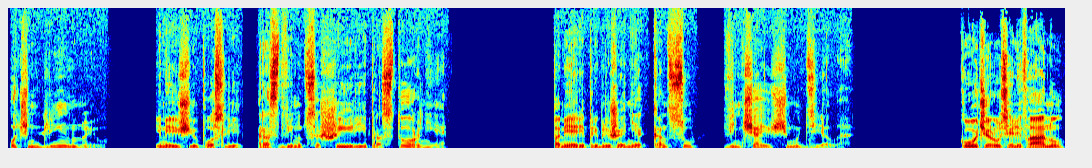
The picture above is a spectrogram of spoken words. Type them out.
очень длинную, имеющую после раздвинуться шире и просторнее, по мере приближения к концу — венчающему дело. Кучеру Селифану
